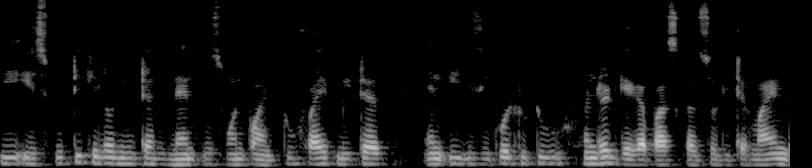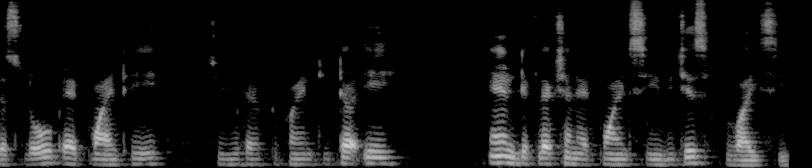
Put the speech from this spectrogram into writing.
P is 50 kilonewton, length is 1.25 meter and E is equal to 200 gigapascal. So determine the slope at point A. So you have to find theta A and deflection at point C which is YC.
